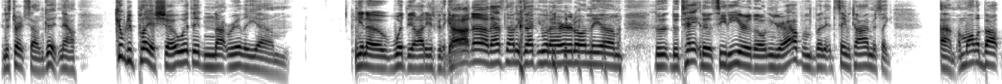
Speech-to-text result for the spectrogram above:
and it started to sound good now could we play a show with it and not really um you know, would the audience be like, "Oh no, that's not exactly what I heard on the um the the ta- the CD or the on your album?" But at the same time, it's like um, I'm all about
